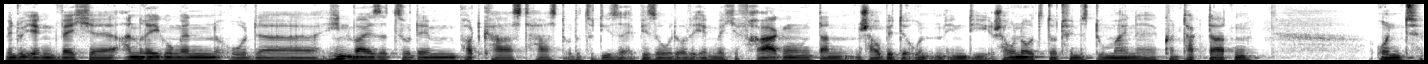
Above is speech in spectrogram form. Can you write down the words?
Wenn du irgendwelche Anregungen oder Hinweise zu dem Podcast hast oder zu dieser Episode oder irgendwelche Fragen, dann schau bitte unten in die Show Notes. Dort findest du meine Kontaktdaten. Und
